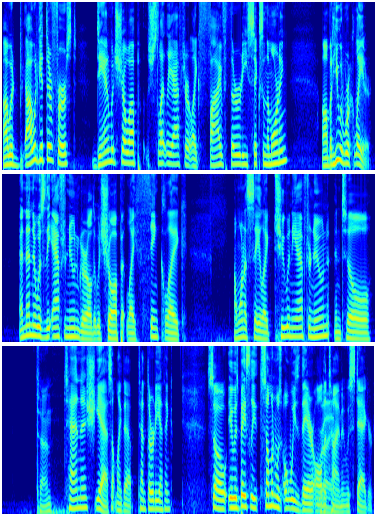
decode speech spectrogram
I would I would get there first. Dan would show up slightly after like 5:30, 6 in the morning. Um, but he would work later. And then there was the afternoon girl that would show up at like think like I want to say like 2 in the afternoon until 10. 10ish yeah something like that. 10:30 i think. So it was basically someone was always there all the time. It was staggered.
